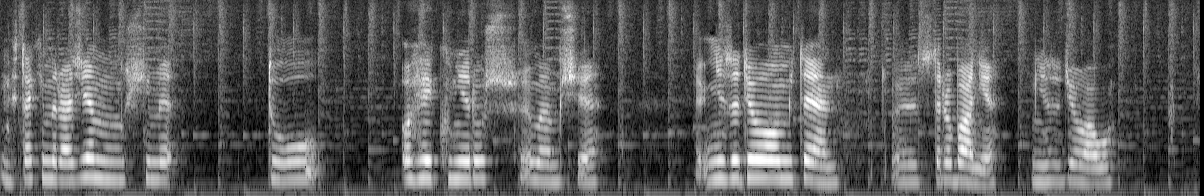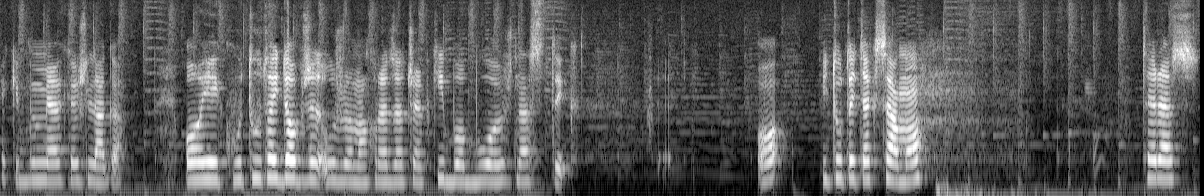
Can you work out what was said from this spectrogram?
w takim razie musimy tu. Ojejku, nie ruszyłem się. Nie zadziałało mi ten. y, sterowanie. Nie zadziałało. Jakie bym miał jakiegoś laga. Ojejku, tutaj dobrze użyłem akurat zaczepki, bo było już na styk. O, i tutaj tak samo. Teraz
